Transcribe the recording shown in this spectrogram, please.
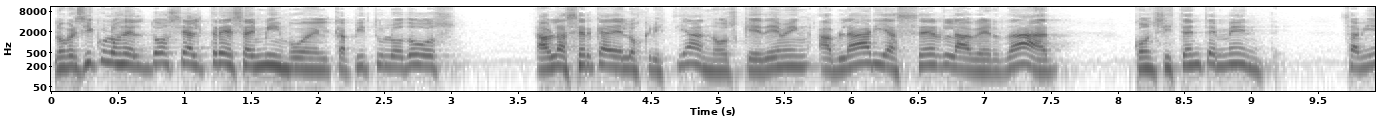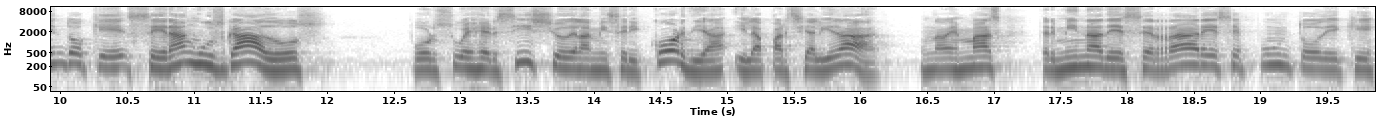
Los versículos del 12 al 13 ahí mismo, en el capítulo 2, habla acerca de los cristianos que deben hablar y hacer la verdad consistentemente sabiendo que serán juzgados por su ejercicio de la misericordia y la parcialidad. Una vez más, termina de cerrar ese punto de que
